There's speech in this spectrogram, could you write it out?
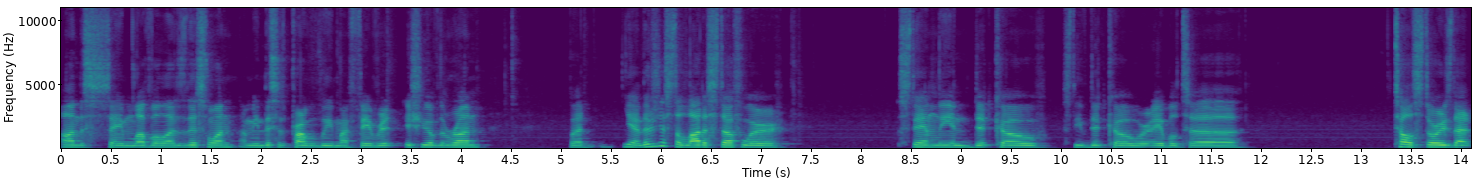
on the same level as this one i mean this is probably my favorite issue of the run but yeah there's just a lot of stuff where stan lee and ditko steve ditko were able to tell stories that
